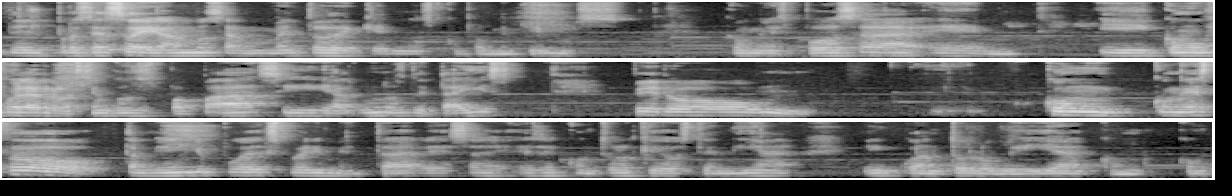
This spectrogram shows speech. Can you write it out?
del proceso, digamos, al momento de que nos comprometimos con mi esposa em, y cómo fue la relación con sus papás y algunos detalles. Pero con, con, esto también yo pude experimentar ese, ese, control que Dios tenía en cuanto lo veía con, con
